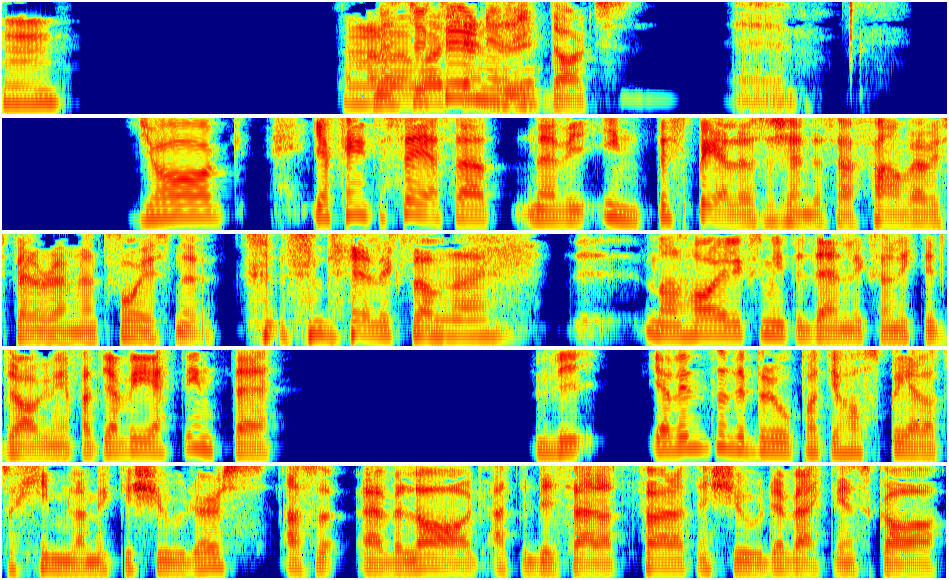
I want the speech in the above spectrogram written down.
Mm. Men, Men strukturen är lik Darks. Eh, jag, jag kan ju inte säga så att när vi inte spelade så kände jag så här, fan vad jag vill spela Remnant 2 just nu. det är liksom, Nej. man har ju liksom inte den liksom riktigt dragningen för att jag vet inte. Vi, jag vet inte om det beror på att jag har spelat så himla mycket shooters, alltså överlag, att det blir så här att för att en shooter verkligen ska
